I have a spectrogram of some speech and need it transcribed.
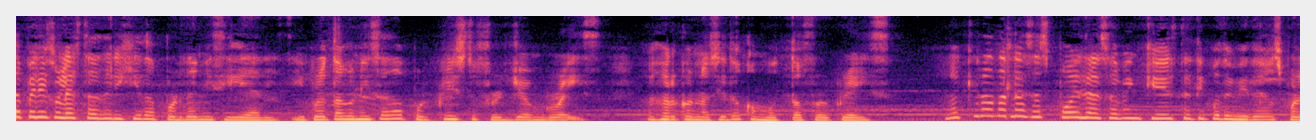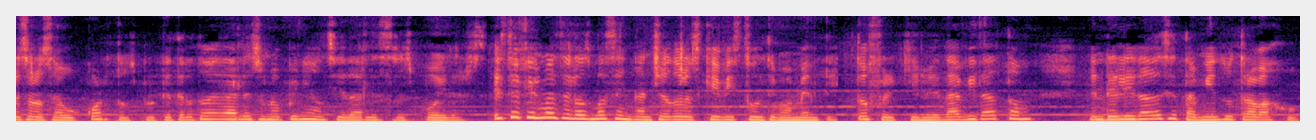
Esta película está dirigida por Denis Iliadis y protagonizada por Christopher John Grace, mejor conocido como Topher Grace. No quiero darles spoilers, saben que este tipo de videos por eso los hago cortos, porque trato de darles una opinión sin darles spoilers. Este film es de los más enganchadores que he visto últimamente. Topher, quien le da vida a Tom, en realidad hace también su trabajo,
